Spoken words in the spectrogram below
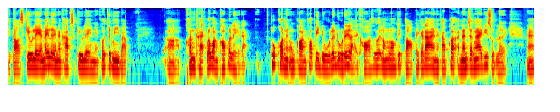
ติดต่อ Skill Lane ได้เลยนะครับ Skill Lane เนี่ยเขาจะมีแบบคอนแท c t ระหว่าง corporate อะ ทุกคนในองค์กรเข้าไปดูและดูได้หลายคอร์สด้วยลองลองติดต่อไปก็ได้นะครับ ก็อันนั้นจะง่ายที่สุดเลยนะ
